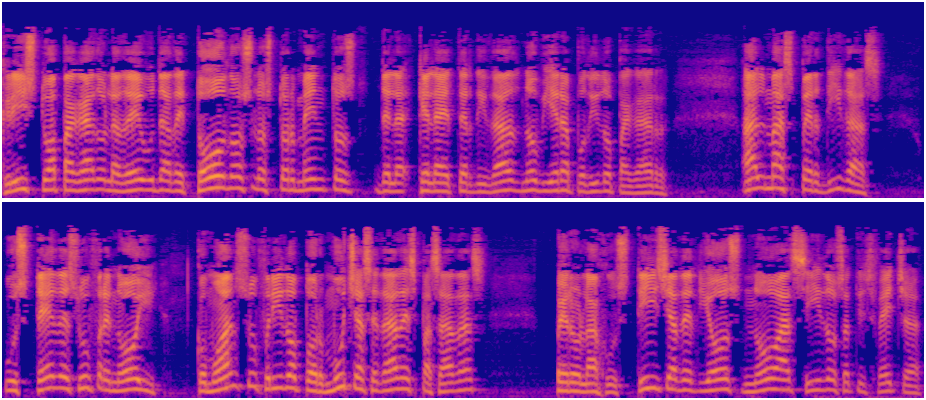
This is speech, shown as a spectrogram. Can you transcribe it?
Cristo ha pagado la deuda de todos los tormentos de que la eternidad no hubiera podido pagar. Almas perdidas, ustedes sufren hoy como han sufrido por muchas edades pasadas, pero la justicia de Dios no ha sido satisfecha,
